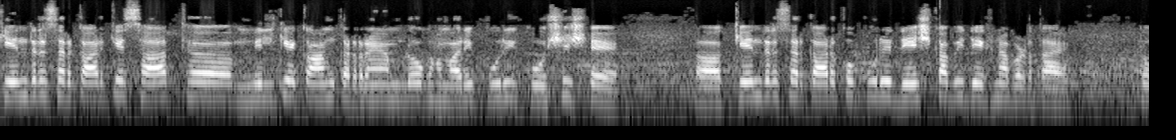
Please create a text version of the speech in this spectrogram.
केंद्र सरकार के साथ मिल के काम कर रहे हैं हम लोग। हमारी पूरी कोशिश है केंद्र सरकार को पूरे देश का भी देखना पड़ता है। तो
